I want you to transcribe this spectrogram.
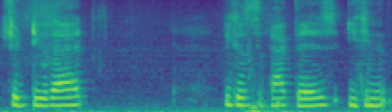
should do that because the fact is you can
